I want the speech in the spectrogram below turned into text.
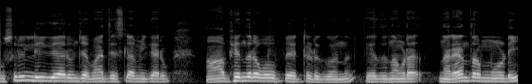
മുസ്ലിം ലീഗുകാരും ജമാഅത്ത് ഇസ്ലാമിക്കാരും ആഭ്യന്തര വകുപ്പ് ഏറ്റെടുക്കുമെന്ന് ഏത് നമ്മുടെ നരേന്ദ്രമോദി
